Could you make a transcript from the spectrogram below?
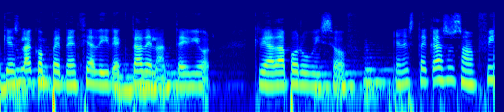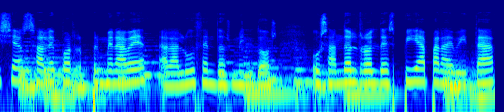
que es la competencia directa de la anterior, creada por Ubisoft. En este caso, Sam Fisher sale por primera vez a la luz en 2002, usando el rol de espía para evitar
